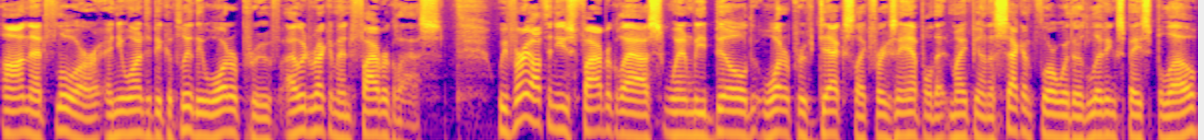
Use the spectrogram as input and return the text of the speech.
on that floor and you want it to be completely waterproof, I would recommend fiberglass. We very often use fiberglass when we build waterproof decks, like, for example, that might be on a second floor where there's living space below.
